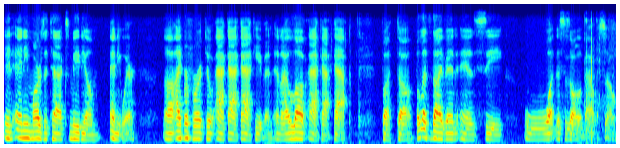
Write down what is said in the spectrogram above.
in any Mars Attacks medium anywhere. Uh, I prefer it to ack ack ack even, and I love ack ack ack. But uh, but let's dive in and see what this is all about. So.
